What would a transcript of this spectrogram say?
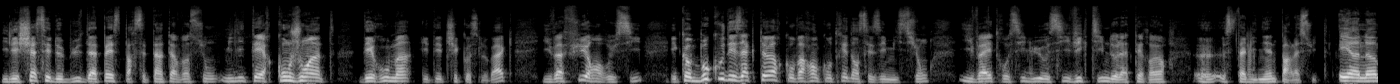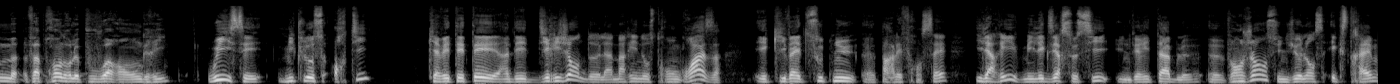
Il est chassé de Budapest par cette intervention militaire conjointe des Roumains et des Tchécoslovaques. Il va fuir en Russie. Et comme beaucoup des acteurs qu'on va rencontrer dans ces émissions, il va être aussi lui aussi victime de la terreur euh, stalinienne par la suite. Et un homme va prendre le pouvoir en Hongrie. Oui, c'est Miklos Horthy, qui avait été un des dirigeants de la marine austro-hongroise et qui va être soutenu euh, par les Français. Il arrive, mais il exerce aussi une véritable euh, vengeance, une violence extrême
